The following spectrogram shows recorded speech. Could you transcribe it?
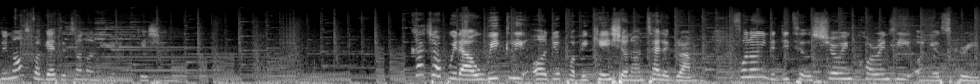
Do not forget to turn on the notification. Catch up with our weekly audio publication on Telegram, following the details showing currently on your screen.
